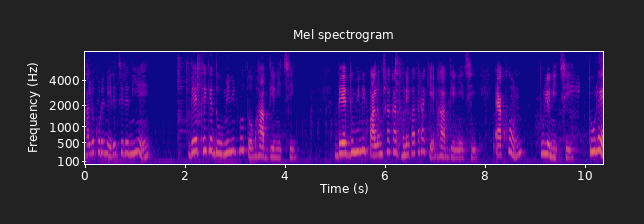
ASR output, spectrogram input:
ভালো করে নেড়েচেড়ে নিয়ে দেড় থেকে দু মিনিট মতো ভাপ দিয়ে নিচ্ছি। দেড় দু মিনিট পালং শাক আর ধনে পাতাটাকে ভাপ দিয়ে নিয়েছি। এখন তুলে নিচ্ছি। তুলে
